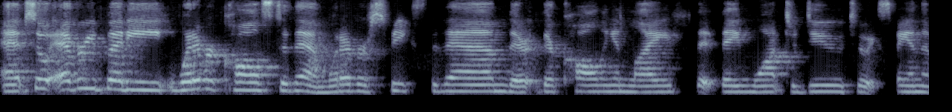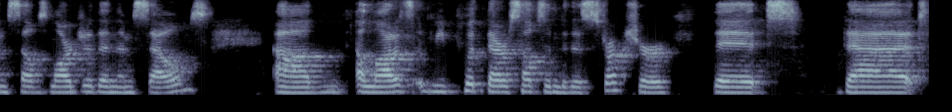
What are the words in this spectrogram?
and so everybody, whatever calls to them, whatever speaks to them, their their calling in life that they want to do to expand themselves larger than themselves. Um, a lot of we put ourselves into this structure that that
